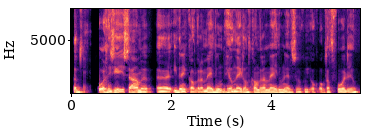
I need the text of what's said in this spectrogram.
Dat organiseer je samen. eh, iedereen kan eraan meedoen. Heel Nederland kan eraan meedoen. Hè, dus ook, ook, ook dat voordeel.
